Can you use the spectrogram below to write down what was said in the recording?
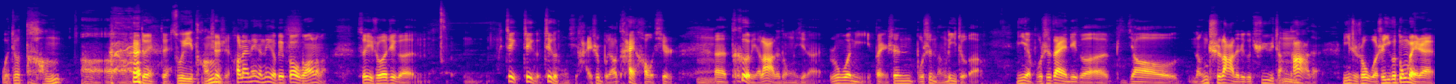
我就疼，啊啊啊！对对，嘴疼，确实，后来那个那个被曝光了嘛，所以说这个，嗯这这个这个东西还是不要太好信儿。嗯呃，特别辣的东西呢，如果你本身不是能力者，你也不是在这个比较能吃辣的这个区域长大的，你只说我是一个东北人，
